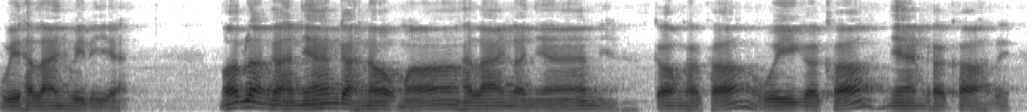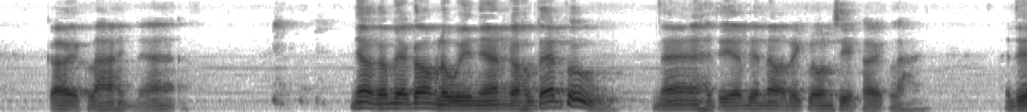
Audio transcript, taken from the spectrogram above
Quý hà lành quý đi mỗi lần cả nhàn cả nộp mà hai lành là nhàn con có khó? Quý có khó nhàn có khó thì có lại đã. Nhớ cả bè con là quỳ nhàn cả học tết phu nè chị bên nọ thì clone xịt khởi lại chị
